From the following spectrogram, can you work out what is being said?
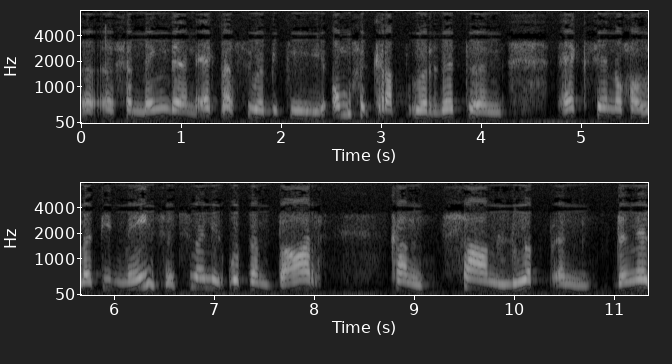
uh, gemengde en ek was so 'n bietjie omgekrap oor dit en ek sê nogal dat die mense so in die openbaar kan saamloop en dinge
